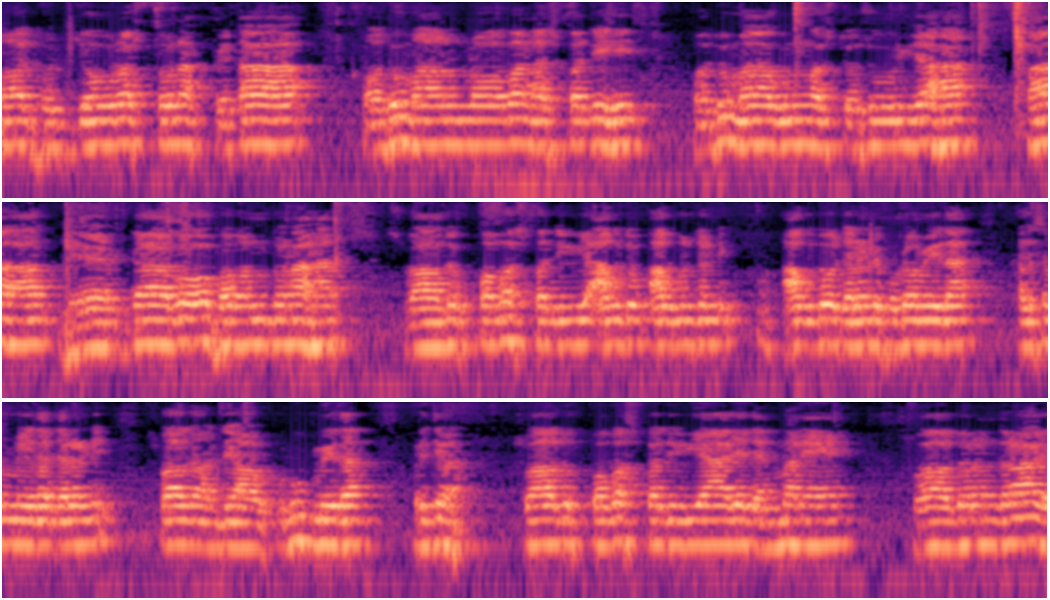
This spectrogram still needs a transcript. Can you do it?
मधुज्यौरस्तु नः पिता। मधुमान्नो वनस्पति मधुमागुङ्गस्तु सूर्य। सा दीर्गावो भवन्तु नः। స్వాదుపవస్పతి ఆగుతూ ఆగుముంచండి ఆగుతో చల్లండి ఫోటో మీద కలసం మీద చల్లండి స్వాదు అంటే ఆ రూప్ మీద ప్రతిమ స్వాదుపవస్పదివ్యాయ జన్మనే స్వాదురంధ్రాయ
